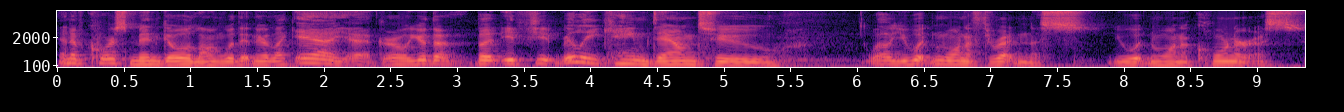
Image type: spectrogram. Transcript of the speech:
and of course men go along with it and they're like, "Yeah, yeah, girl, you're the but if it really came down to well, you wouldn't want to threaten us. You wouldn't want to corner us.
